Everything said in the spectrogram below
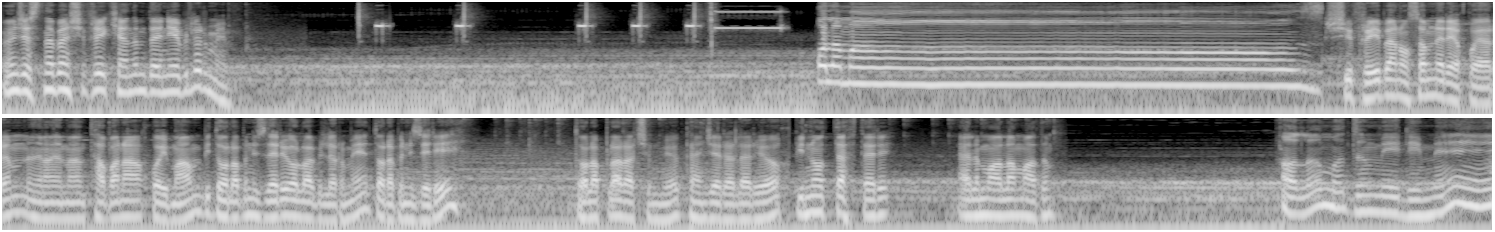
Öncesinde ben şifreyi kendim deneyebilir miyim? Olamaz. Şifreyi ben olsam nereye koyarım? Hemen tabana koymam. Bir dolabın üzeri olabilir mi? Dolabın üzeri. Dolaplar açılmıyor, pencereler yok. Bir not defteri. Elime alamadım. Alamadım elime.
